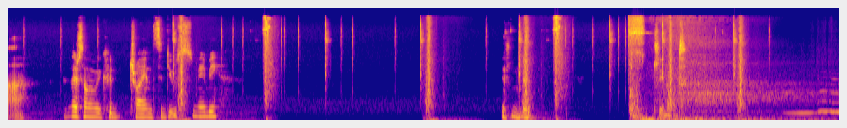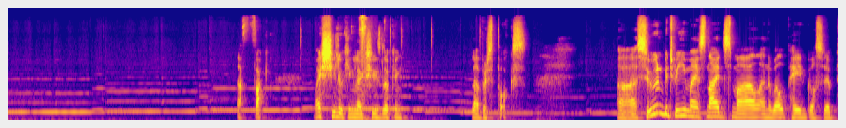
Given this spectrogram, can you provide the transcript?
Ah. Is there something we could try and seduce, maybe? Nope. Clearly not. The fuck? Why is she looking like she's looking? Lover's pox. Uh, soon between my snide smile and well-paid gossip,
